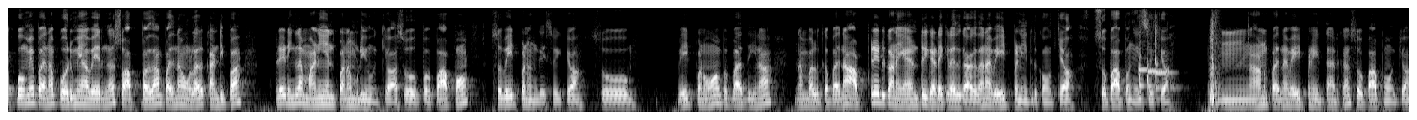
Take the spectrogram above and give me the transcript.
எப்போவுமே பார்த்தீங்கன்னா பொறுமையாகவே இருங்க. ஸோ அப்போ தான் பார்த்தீங்கன்னா உங்களால் கண்டிப்பாக ட்ரேடிங்கில் மணி ஏர்ன் பண்ண முடியும் ஓகேவா ஸோ இப்போ பார்ப்போம். ஸோ வெயிட் பண்ணுங்க கைஸ் ஓகேவா ஸோ வெயிட் பண்ணுவோம். இப்போ பார்த்தீங்கன்னா நம்மளுக்கு பார்த்தீங்கன்னா அப்டேட்டுக்கான என்ட்ரி கிடைக்கிறதுக்காக தான் நான் வெயிட் பண்ணிகிட்டு ஓகேவா ஸோ பார்ப்போங்க கைஸ் ஓகேவா நானும் பார்த்தீங்கன்னா வெயிட் பண்ணிட்டு தான் இருக்கேன். ஸோ பார்ப்போம் ஓகேவா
